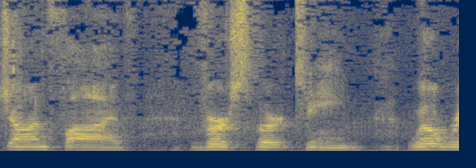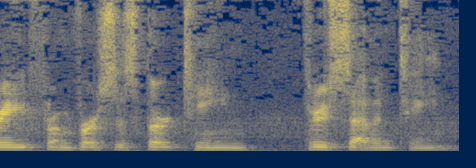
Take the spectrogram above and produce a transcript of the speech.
John 5, verse 13. We'll read from verses 13 through 17.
